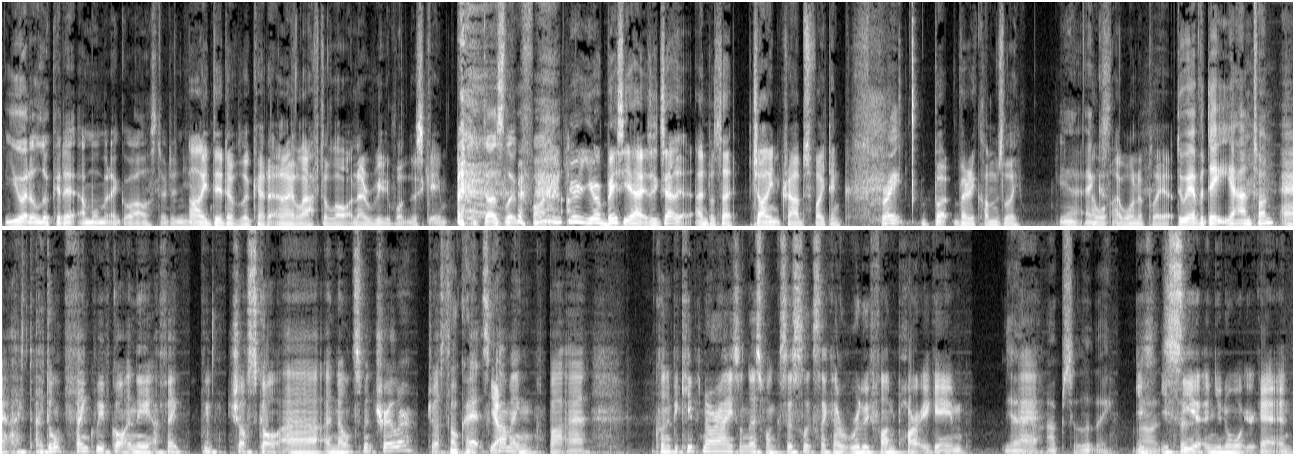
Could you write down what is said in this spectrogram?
You had a look at it a moment ago, Alistair, didn't you? I did have a look at it and I laughed a lot and I really want this game. It does look fun. you're, you're basically, yeah, it's exactly what Anton said. Giant crabs fighting, Great. but very clumsily. Yeah, excellent. I want to play it. Do we have a date yet, Anton? Uh, I, I don't think we've got any. I think we just got a announcement trailer. Just Okay. it's Yep. coming, but uh, we're going to be keeping our eyes on this one because this looks like a really fun party game. Yeah, Uh, absolutely. You, you see uh, it and you know what you're getting.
